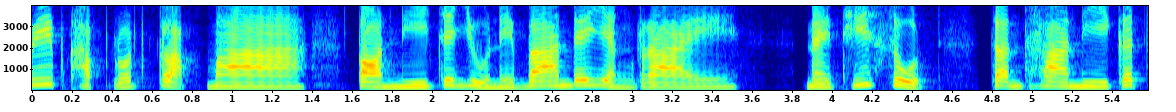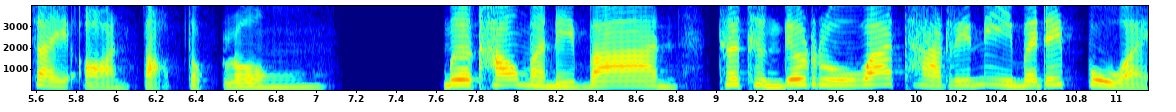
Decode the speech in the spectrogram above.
รีบขับรถกลับมา ตอนนี้จะอยู่ในบ้านได้อย่างไร ในที่สุด จันทรานีก็ใจอ่อนตอบตกลง เมื่อเข้ามาในบ้าน เธอถึงได้รู้ว่าทารินีไม่ได้ป่วย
